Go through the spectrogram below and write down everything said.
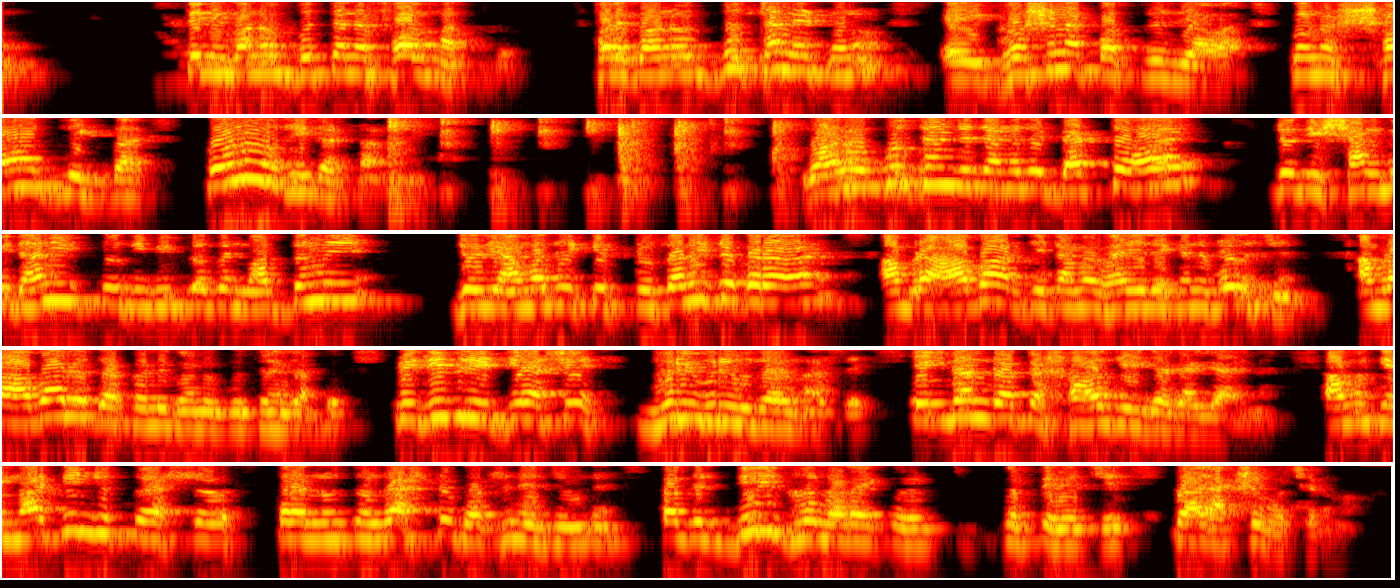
তিনি গণ অভ্যুত্থানের ফল মাত্র। ফলে গণ অভ্যুত্থানের কোন এই ঘোষণাপত্র দেওয়া, কোন সনদ লিখবার কোনো অধিকার তার নেই। গণ অভ্যুত্থান যদি আমাদের ব্যর্থ হয়, যদি সাংবিধানিক প্রতি বিপ্লবের মাধ্যমে যদি আমাদেরকে প্রতারিত করা হয়, আমরা আবার, যেটা আমার ভাইয়ের এখানে বলেছেন, আমরা আবারও দখলে গণঅভ্যুত্থানে যাব। পৃথিবীর ইতিহাসে ভুরি ভুরি উদাহরণ আছে। ইংল্যান্ড এত সহজে এই জায়গায় যায় না। এমনকি মার্কিন যুক্তরাষ্ট্র, তারা নতুন রাষ্ট্র গঠনের জন্য তাদের দীর্ঘ লড়াই করতে হয়েছে প্রায় একশো বছরের মতো।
